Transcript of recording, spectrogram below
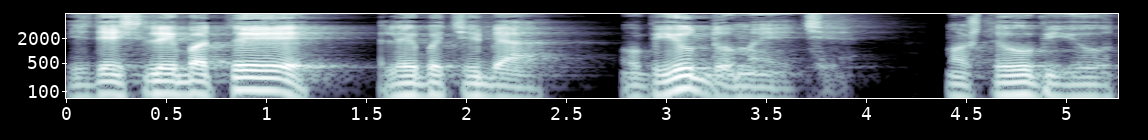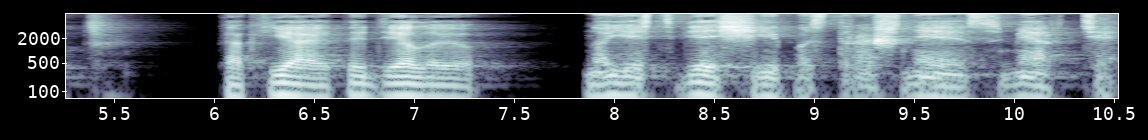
Здесь либо ты, либо тебя. Убьют, думаете? Может, и убьют, как я это делаю. Но есть вещи и пострашнее смерти.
